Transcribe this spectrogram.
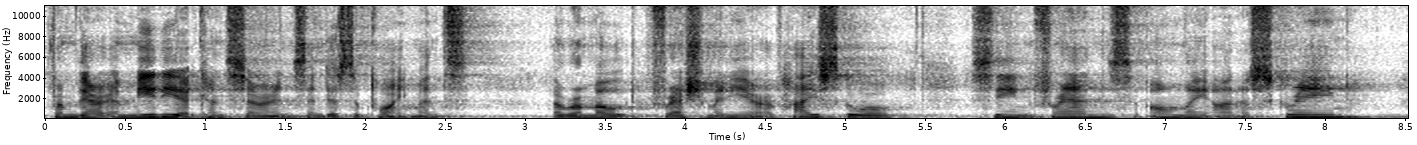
from their immediate concerns and disappointments, a remote freshman year of high school, seeing friends only on a screen,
